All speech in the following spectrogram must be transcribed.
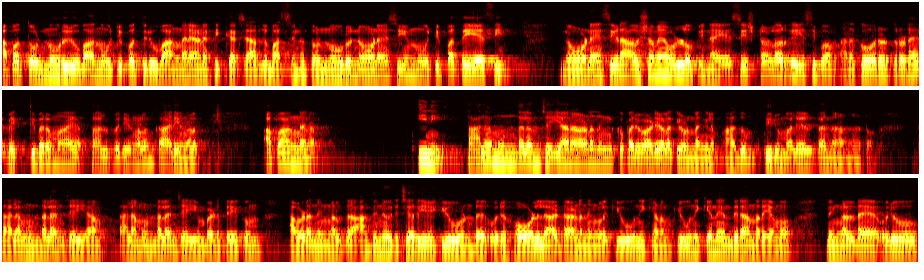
അപ്പോൾ തൊണ്ണൂറ് രൂപ നൂറ്റിപ്പത്ത് രൂപ അങ്ങനെയാണ് ടിക്കറ്റ് ചാർജ് ബസ്സിന്. തൊണ്ണൂറ് നോൺ എ സിയും നൂറ്റിപ്പത്ത് എ സിയും നോൺ എ സിയുടെ ആവശ്യമേ ഉള്ളൂ. പിന്നെ എ സി ഇഷ്ടമുള്ളവർക്ക് എ സി പോകാം. അതൊക്കെ ഓരോരുത്തരുടെ വ്യക്തിപരമായ താല്പര്യങ്ങളും കാര്യങ്ങളും. അപ്പോൾ അങ്ങനെ. ഇനി തലമുണ്ടലം ചെയ്യാനാണ് നിങ്ങൾക്ക് പരിപാടികളൊക്കെ ഉണ്ടെങ്കിലും അതും തിരുമലയിൽ തന്നെയാണ് കേട്ടോ. തലമുണ്ടലം ചെയ്യാം. തലമുണ്ടലം ചെയ്യുമ്പോഴത്തേക്കും അവിടെ നിങ്ങൾക്ക് അതിനൊരു ചെറിയ ക്യൂ ഉണ്ട്. ഒരു ഹോളിലായിട്ടാണ് നിങ്ങൾ ക്യൂ നിൽക്കണം. ക്യൂ നിൽക്കുന്നത് എന്തിനാണെന്നറിയാമോ? നിങ്ങളുടെ ഒരു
